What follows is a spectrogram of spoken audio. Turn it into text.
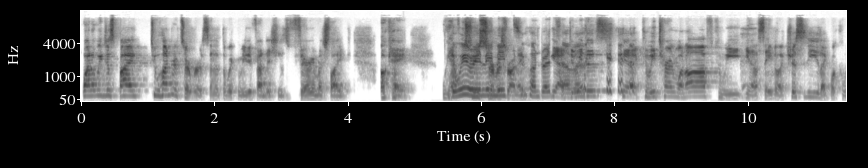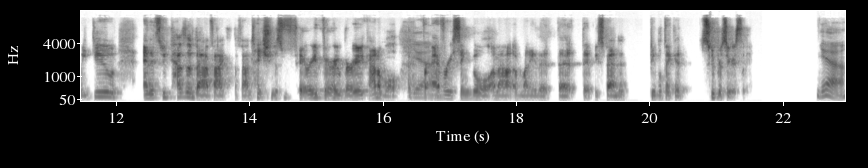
Why don't we just buy 200 servers? And at the Wikimedia Foundation, it's very much like, okay, we have we two really servers running. Yeah, do we just yeah, can we turn one off? Can we, you know, save electricity? Like what can we do? And it's because of that fact that the foundation is very, very, very accountable yeah. for every single amount of money that that that we spend. And people take it super seriously. Yeah.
